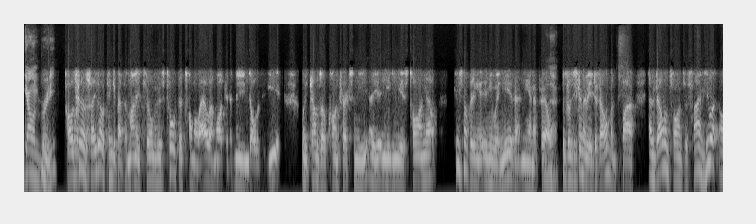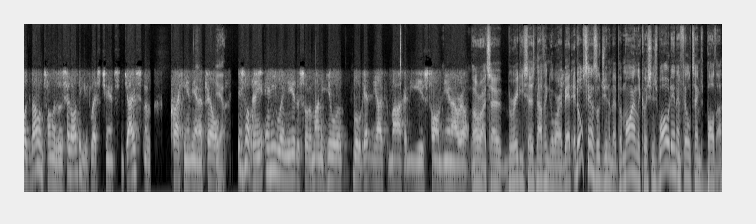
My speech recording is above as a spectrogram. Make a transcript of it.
go on, Brady. I was going to say, you got to think about the money too. I mean, there's talk that Taumalolo might get a million dollars a year when he comes off contracts in, the, in a year's time. Now, he's not getting anywhere near that in the NFL No. because he's going to be a development player. And Valentine's the same. He, wa- like Valentine, as I said, I think he's less chance than Jason of cracking in the NFL. Yeah. He's not getting anywhere near the sort of money he will, will get in the open market in a year's time in the NRL. All right, so Brady says nothing to worry about. It all sounds legitimate, but my only question is, why would NFL mm. teams bother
